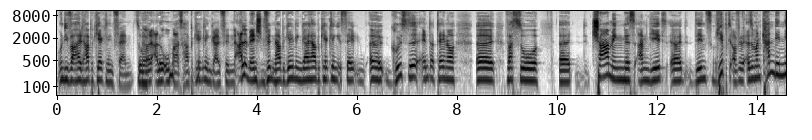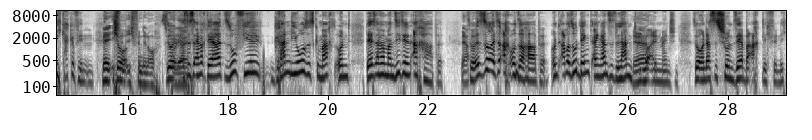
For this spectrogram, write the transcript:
und die war halt Happe Kerkeling-Fan. So, Ja. weil alle Omas Happe Kerkeling geil finden. Alle Menschen finden Happe Kerkeling geil. Happe Kerkeling ist der äh, größte Entertainer, äh, was so äh, Charmingness angeht, äh, den es gibt. Also man kann den nicht kacke finden. Nee, ich So. finde ich find den auch So, super es geil. ist einfach, der hat so viel Grandioses gemacht und der ist einfach, man sieht den, ach, Harpe. Ja. So, es ist so, als ach, unser Harpe. Und aber so denkt ein ganzes Land ja. über einen Menschen. So, und das ist schon sehr beachtlich, finde ich.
